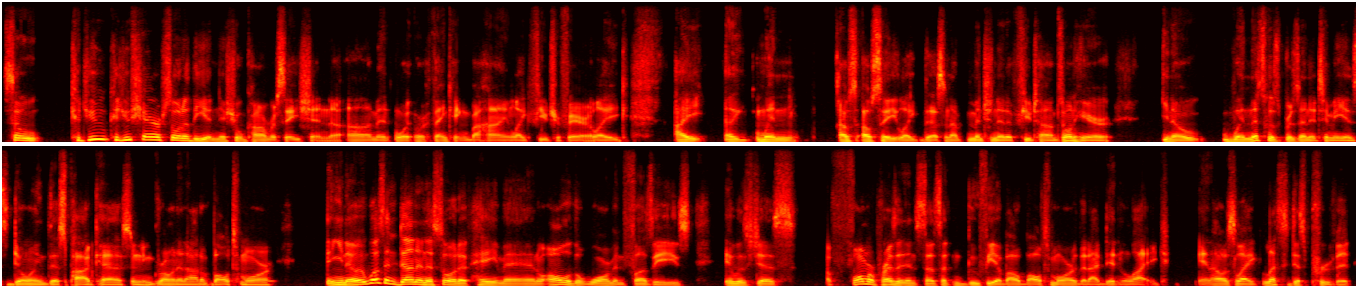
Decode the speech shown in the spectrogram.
So could you could you share sort of the initial conversation um and or, or thinking behind like future fair like i i when I'll, I'll say like this and i've mentioned it a few times on here you know when this was presented to me as doing this podcast and growing it out of baltimore and you know it wasn't done in a sort of hey man all of the warm and fuzzies it was just a former president said something goofy about baltimore that i didn't like and i was like let's disprove it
